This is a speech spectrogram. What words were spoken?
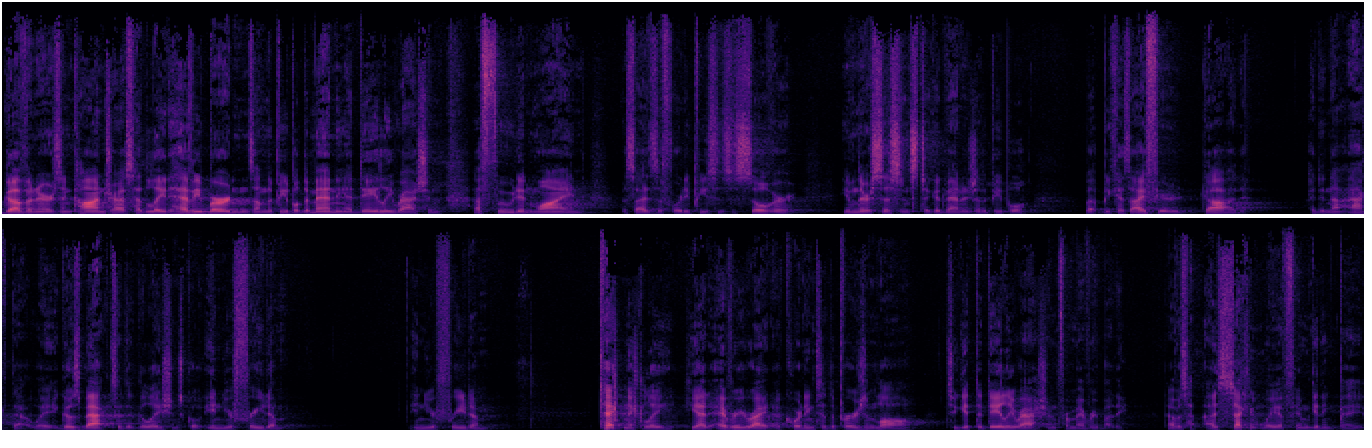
governors, in contrast, had laid heavy burdens on the people, demanding a daily ration of food and wine, besides the 40 pieces of silver. Even their assistants took advantage of the people but because I feared God, I did not act that way. It goes back to the Galatians quote in your freedom. In your freedom. Technically, he had every right, according to the Persian law, to get the daily ration from everybody. That was a second way of him getting paid.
